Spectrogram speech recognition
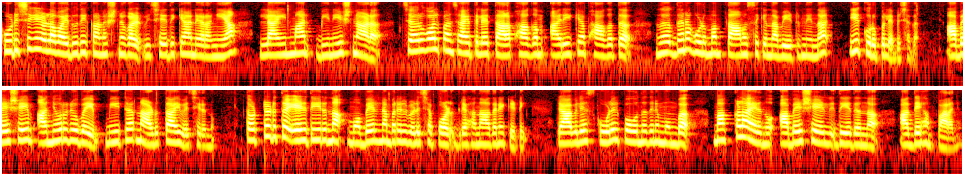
കുടിശ്ശികയുള്ള വൈദ്യുതി കണക്ഷനുകൾ വിച്ഛേദിക്കാനിറങ്ങിയ ലൈൻമാൻ ബിനീഷിനാണ് ചെറുകോൽ പഞ്ചായത്തിലെ തറഭാഗം അരീക്ക ഭാഗത്ത് നിർധന കുടുംബം താമസിക്കുന്ന വീട്ടിൽ നിന്ന് ഈ കുറിപ്പ് ലഭിച്ചത്. അപേക്ഷയും അഞ്ഞൂറ് രൂപയും മീറ്ററിനടുത്തായി വെച്ചിരുന്നു. തൊട്ടടുത്ത് എഴുതിയിരുന്ന മൊബൈൽ നമ്പറിൽ വിളിച്ചപ്പോൾ ഗ്രഹനാഥനെ കിട്ടി. രാവിലെ സ്കൂളിൽ പോകുന്നതിന് മുമ്പ് മക്കളായിരുന്നു അപേക്ഷ എഴുതിയതെന്ന് അദ്ദേഹം പറഞ്ഞു.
